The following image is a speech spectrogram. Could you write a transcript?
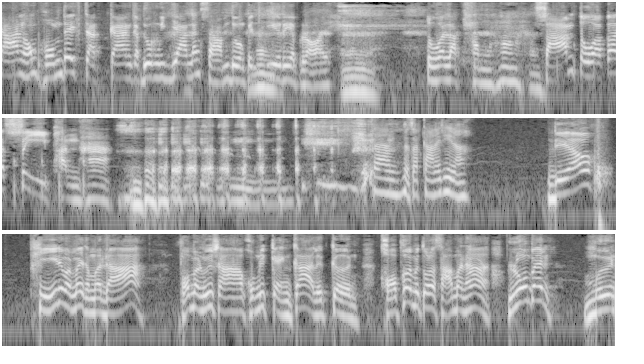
จารย์ของผมได้จัดการกับดวงวิญญาณทั้งสามดวงเป็นที่เรียบร้อย ตัวละพันห้าสามตัวก็สี่พันห้าแซมเดี๋ยวจัดการให้ทีนะ เดี๋ยว ผีเนี่ยมันไม่ธรรมดา เพราะมันวิชาอาคมที่เก่งกล้าเหลือเกิน ขอเพิ่มเป็นตัวละสามพันห้ารวมเป็นหมื่น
